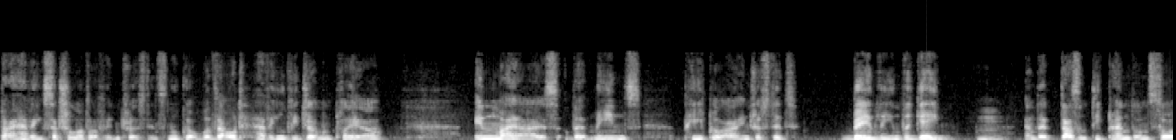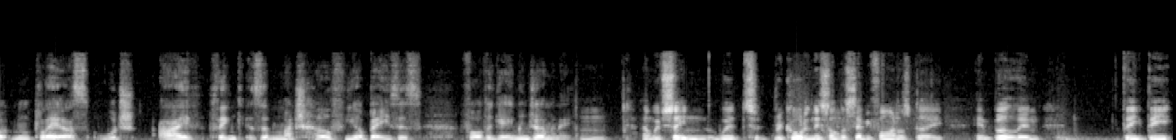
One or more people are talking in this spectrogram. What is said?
by having such a lot of interest in snooker without having the German player, in my eyes, that means people are interested mainly in the game. Hmm. And that doesn't depend on certain players, which I think is a much healthier basis for the game in Germany. Hmm. And we've seen, we're recording this on the semi-finals day in Berlin. The the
